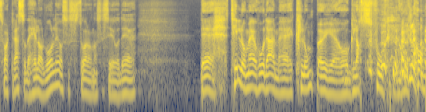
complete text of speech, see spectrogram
svart dress, og det er hele alvorlig. Og så står han og så sier jo det det til og med hun der med klumpøye og glassfoten hun kom.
